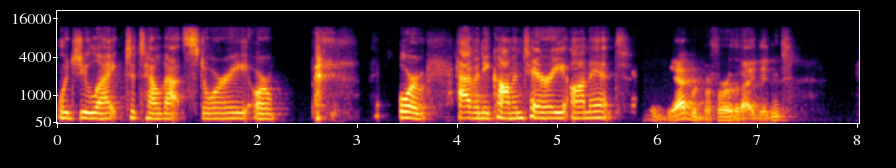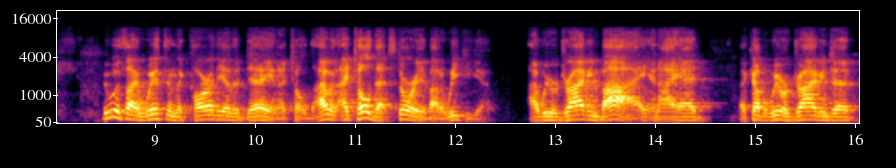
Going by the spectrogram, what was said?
Would you like to tell that story or or have any commentary on it? Dad would prefer that I didn't. Who was I with in the car the other day? And I told I was I told that story about a week ago. I, we were driving by, and I had a couple. We were driving to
